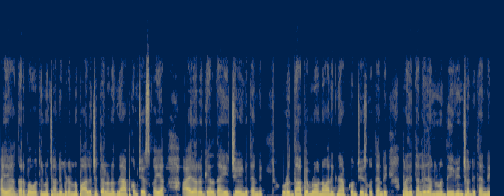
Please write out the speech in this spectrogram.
అయ్యా గర్భవతులను చండి బిడ్డలను పాలుచుతలను జ్ఞాపకం చేసుకో అయ్యా. ఆయురారోగ్యాలు దయచేయండి తండ్రి. వృద్ధాప్యంలో ఉన్న వారిని జ్ఞాపకం చేసుకో తండ్రి. ప్రతి తల్లిదండ్రులను దీవించండి తండ్రి.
